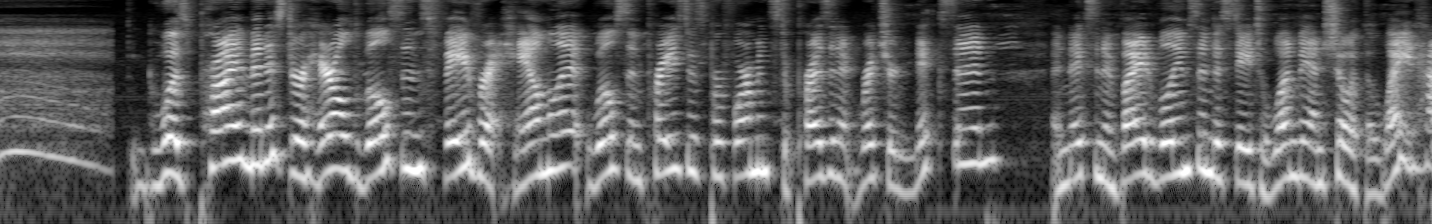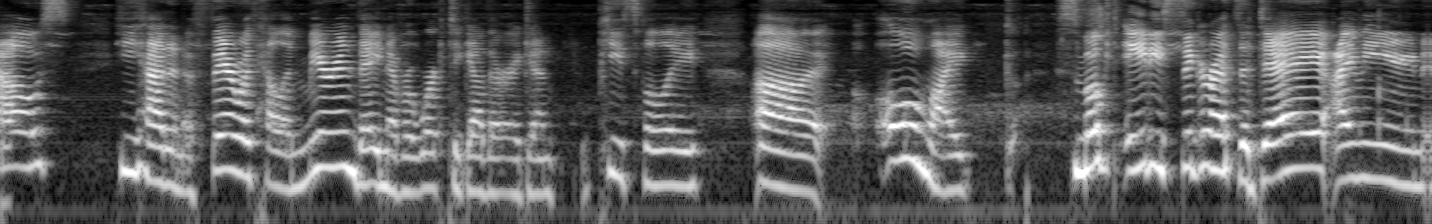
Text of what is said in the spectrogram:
was Prime Minister Harold Wilson's favorite Hamlet. Wilson praised his performance to President Richard Nixon, and Nixon invited Williamson to stage a one man show at the White House. He had an affair with Helen Mirren. They never worked together again peacefully. Uh, oh my. Smoked 80 cigarettes a day. I mean,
